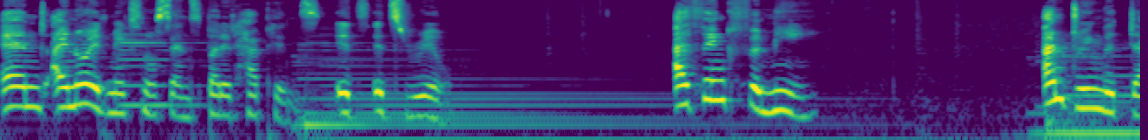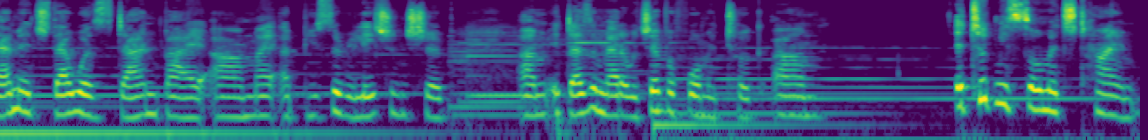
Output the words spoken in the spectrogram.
And I know it makes no sense, but it happens. It's it's real. I think for me, undoing the damage that was done by um, my abusive relationship, um, it doesn't matter whichever form it took. Um, it took me so much time,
